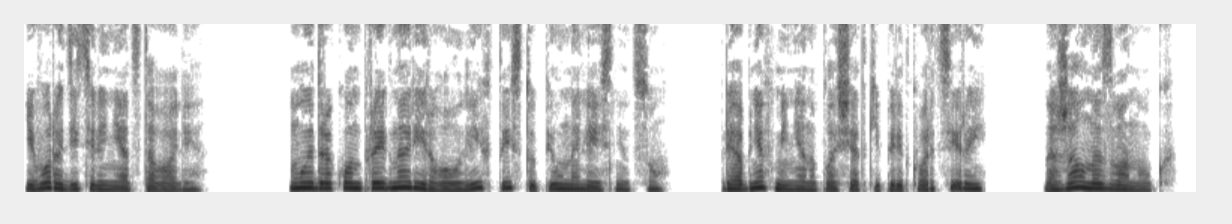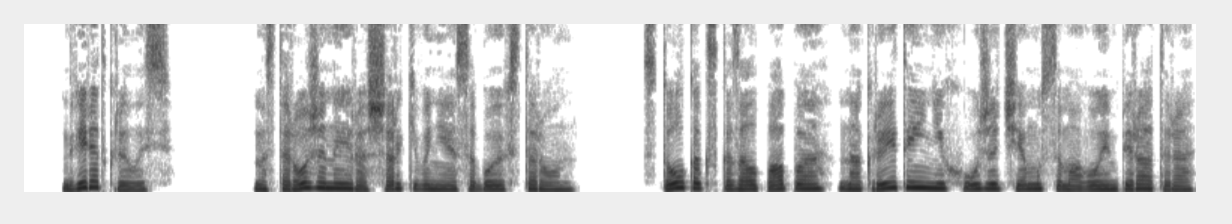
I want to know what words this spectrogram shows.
Его родители не отставали. Мой дракон проигнорировал лифт и ступил на лестницу. Приобняв меня на площадке перед квартирой, нажал на звонок. Дверь открылась. Настороженные расшаркивания с обоих сторон. Стол, как сказал папа, накрытый не хуже, чем у самого императора,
